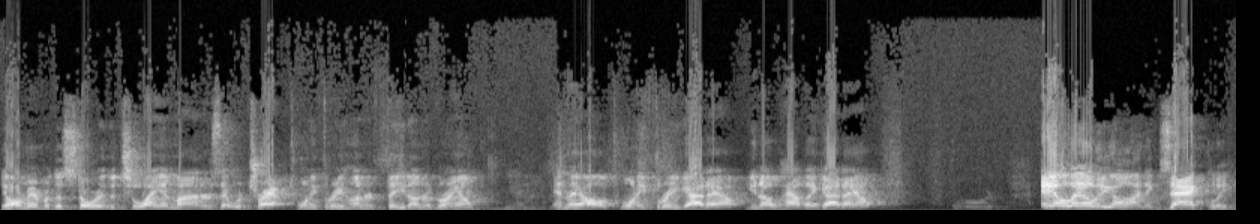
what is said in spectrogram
Y'all remember the story of the Chilean miners that were trapped 2,300 feet underground? Yeah, And they all 23 got out. You know how they got out? El Elyon, exactly.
